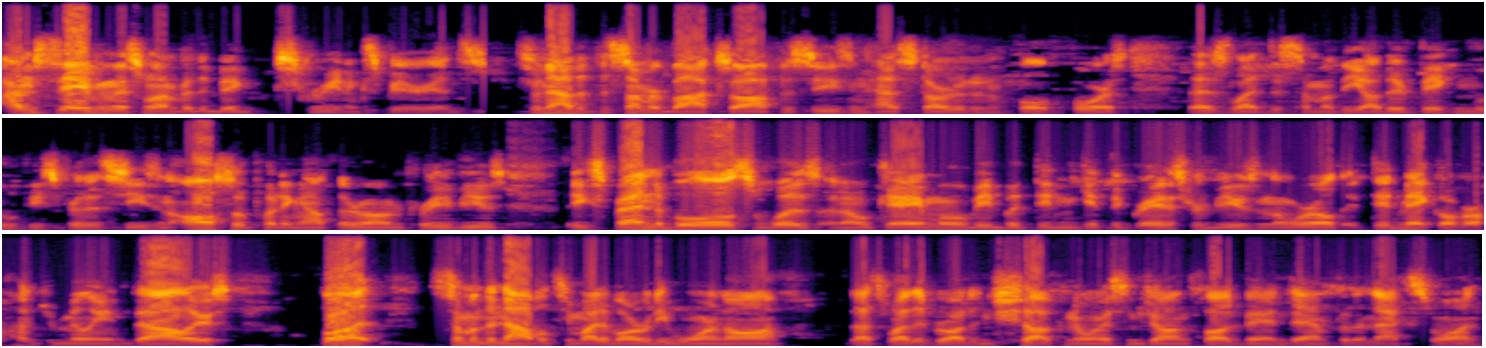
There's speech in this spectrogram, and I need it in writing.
I'm saving this one for the big screen experience. So now that the summer box office season has started in full force, that has led to some of the other big movies for the season also putting out their own previews. The Expendables was an okay movie, but didn't get the greatest reviews in the world. It did make over $100 million, but some of the novelty might have already worn off. That's why they brought in Chuck Norris and Jean-Claude Van Damme for the next one.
